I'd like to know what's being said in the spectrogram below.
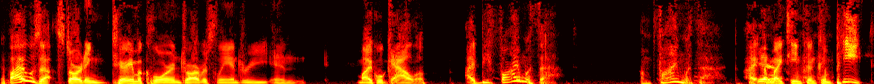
If I was out starting Terry McLaurin, Jarvis Landry, and Michael Gallup, I'd be fine with that. I'm fine with that. I, yeah. My team can compete.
